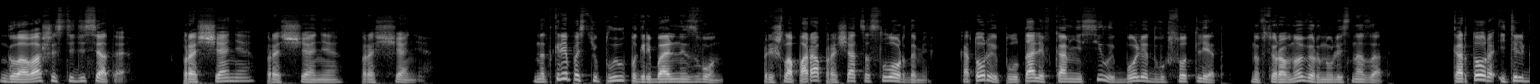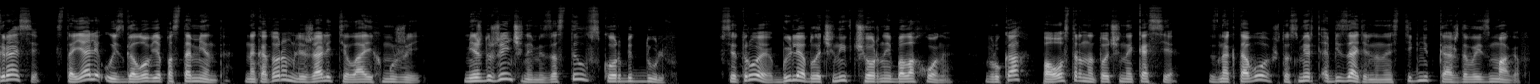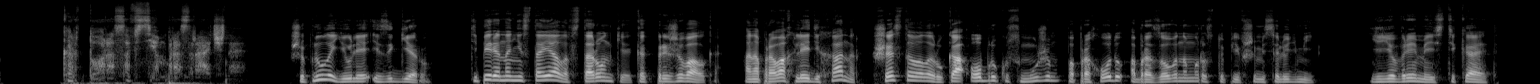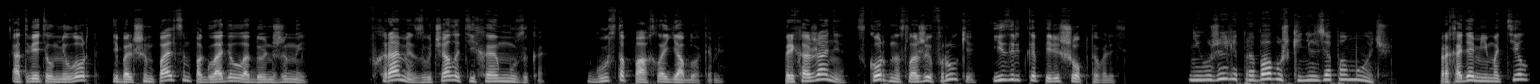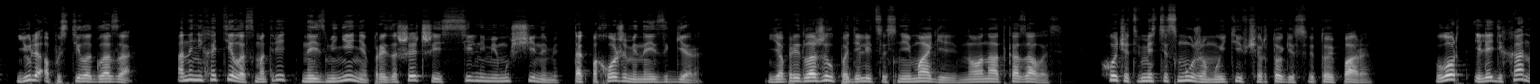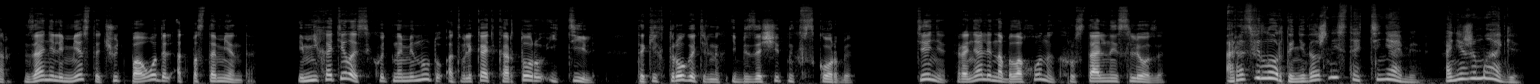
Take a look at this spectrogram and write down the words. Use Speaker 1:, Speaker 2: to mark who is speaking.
Speaker 1: Глава 60. Прощание, прощание, прощание. Над крепостью плыл погребальный звон. Пришла пора прощаться с лордами, которые плутали в камне силы более 200 лет, но все равно вернулись назад. Картора и Тельграси стояли у изголовья постамента, на котором лежали тела их мужей. Между женщинами застыл в скорби Дульф. Все трое были облачены в черные балахоны, в руках по остро наточенной косе, Знак того, что смерть обязательно настигнет каждого из магов.
Speaker 2: «Картора совсем прозрачная», —
Speaker 1: шепнула Юлия Изегеру. Теперь она не стояла в сторонке, как приживалка, а на правах леди Ханнер шествовала рука об руку с мужем по проходу, образованному расступившимися людьми. «Ее время истекает», — ответил милорд и большим пальцем погладил ладонь жены. В храме звучала тихая музыка, густо пахло яблоками. Прихожане, скорбно сложив руки, изредка перешептывались.
Speaker 2: Неужели прабабушке нельзя помочь?
Speaker 1: Проходя мимо тел, Юля опустила глаза. Она не хотела смотреть на изменения, произошедшие с сильными мужчинами, так похожими на Изегера. Я предложил поделиться с ней магией, но она отказалась. Хочет вместе с мужем уйти в чертоги святой пары. Лорд и леди Ханнер заняли место чуть поодаль от постамента. Им не хотелось хоть на минуту отвлекать Картору и Тиль, таких трогательных и беззащитных в скорби. Тени роняли на балахонах хрустальные слезы.
Speaker 2: «А разве лорды не должны стать тенями? Они же маги!»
